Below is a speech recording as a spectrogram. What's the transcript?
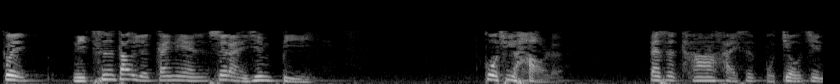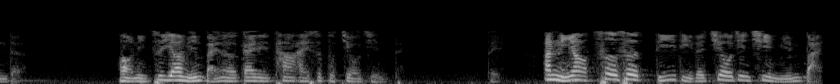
各位。你知道一个概念，虽然已经比过去好了，但是它还是不就近的。哦，你自己要明白那个概念，它还是不就近的。对，啊，你要彻彻底底的就近去明白。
